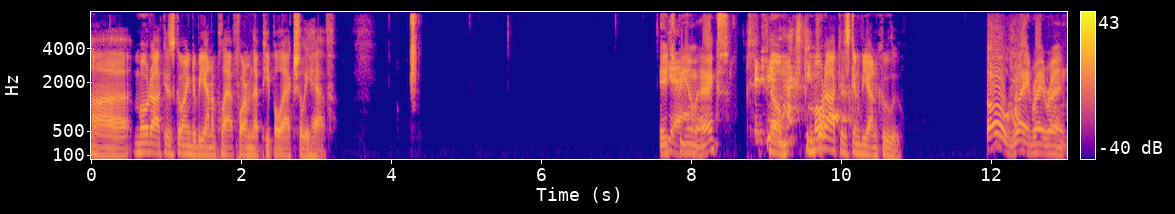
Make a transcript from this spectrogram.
uh, MODOK is going to be on a platform that people actually have. Yeah. HBO Max. HBO No, Max people MODOK is going to be on Hulu. Oh, right, right, right.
